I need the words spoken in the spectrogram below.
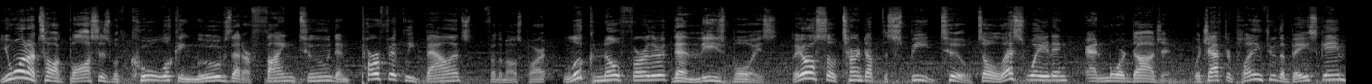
you want to talk bosses with cool looking moves that are fine tuned and perfectly balanced, for the most part? Look no further than these boys. They also turned up the speed too, so less waiting and more dodging, which after playing through the base game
